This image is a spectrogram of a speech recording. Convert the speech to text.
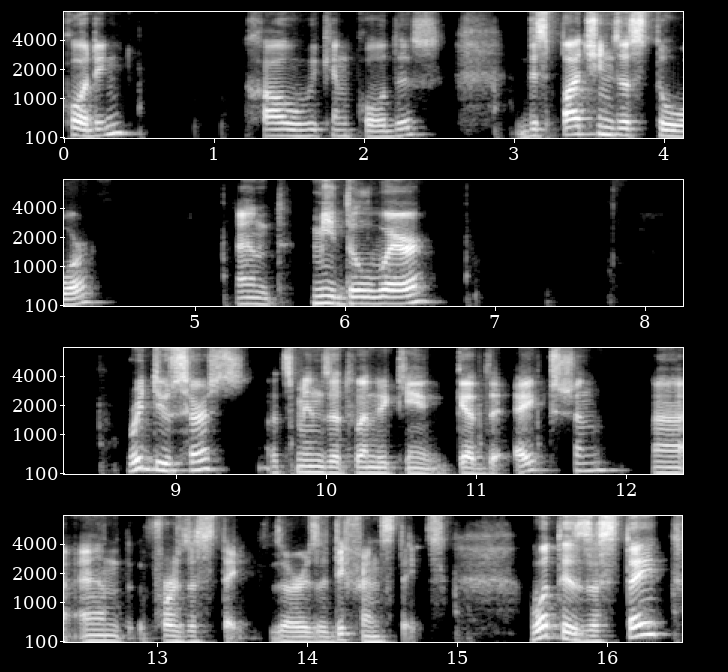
coding, how we can code this, dispatching the store, and middleware, reducers. That means that when we can get the action uh, and for the state, there is a different states. What is the state?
